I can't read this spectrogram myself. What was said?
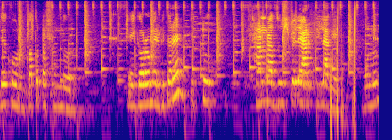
দেখুন কতটা সুন্দর। এই গরমের ভিতরে একটু ঠান্ডা জুস পেলে আর কি লাগে? বলুন।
